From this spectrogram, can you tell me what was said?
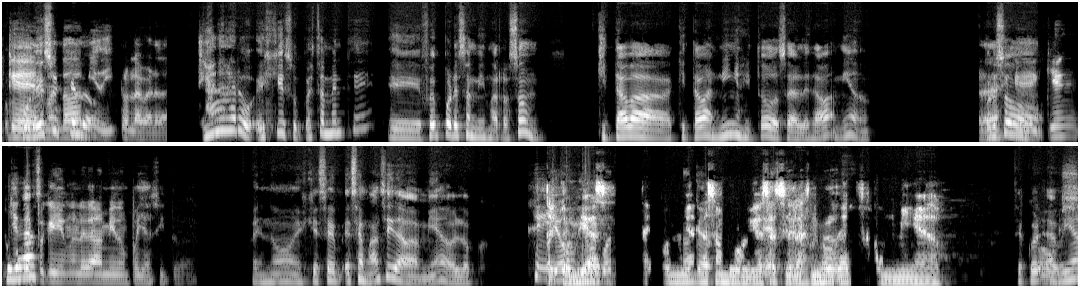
Por que eso me es que lo- miedito, la verdad. Claro, es que supuestamente eh, fue por esa misma razón. Quitaba, quitaba niños y todo, o sea, les daba miedo. Es eso, que ¿Quién, quién de pequeño no le daba miedo a un payasito? eh? Pues no, es que ese, ese man sí daba miedo, loco. Te Yo- comías, yo- te comías que las hamburguesas este y las nuggets con miedo. Oh, había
